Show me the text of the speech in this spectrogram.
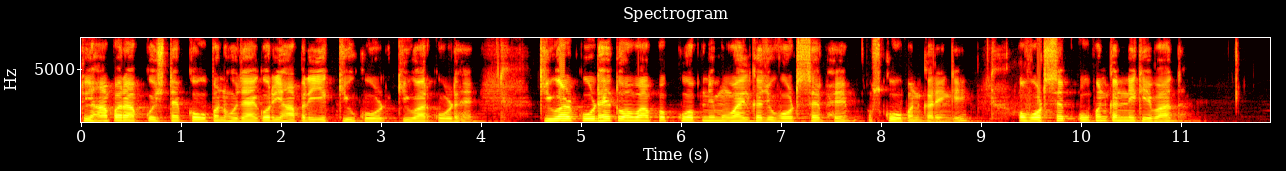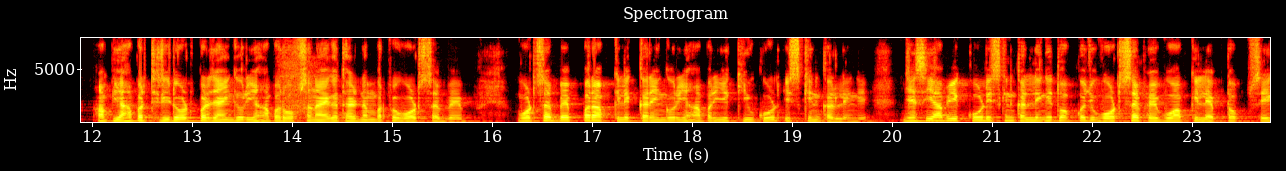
तो यहाँ पर आपको इस टाइप का ओपन हो जाएगा और यहाँ पर ये Q code Q R code है। क्यू आर कोड है तो अब आप आपको अपने मोबाइल का जो व्हाट्सएप है, उसको ओपन करेंगे। और व्हाट्सएप ओपन करने के बाद आप यहाँ पर थ्री डॉट पर जाएँगे और यहाँ पर ऑप्शन आएगा थर्ड नंबर पर व्हाट्सएप वेब व्हाट्सएप वेब पर आप क्लिक करेंगे और यहाँ पर ये क्यू कोड स्कैन कर लेंगे। जैसे ही आप ये कोड स्कैन कर लेंगे तो आपका जो व्हाट्सएप है वो आपके लैपटॉप से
